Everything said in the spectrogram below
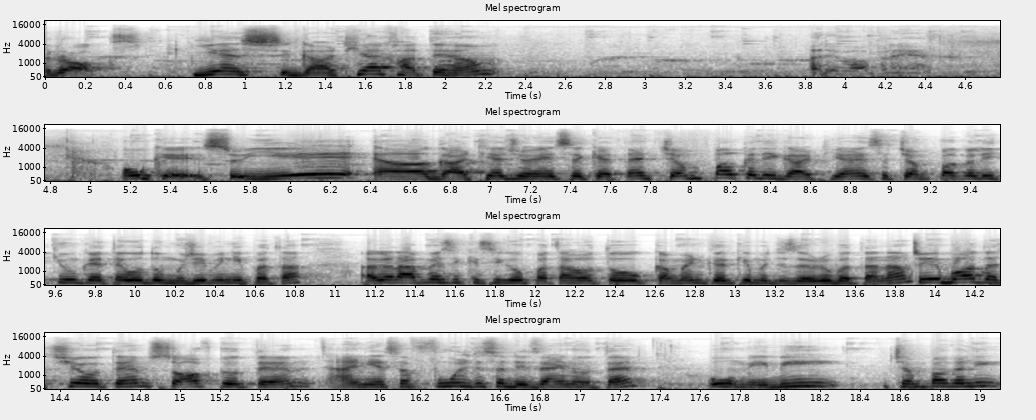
rocks yes gathiya खाते हैं हम। अरे बाप रे। ओके सो ये गाठिया जो है, इसे कहते हैं चंपाकली गाठिया। इसे चंपाकली क्यों कहते हैं वो तो मुझे भी नहीं पता। अगर आप में से किसी को पता हो तो कमेंट करके मुझे ज़रूर बताना। तो ये बहुत अच्छे होते हैं सॉफ्ट होते हैं एंड ये सब फूल जैसा डिज़ाइन होता है। ओ मे बी चंपाकली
